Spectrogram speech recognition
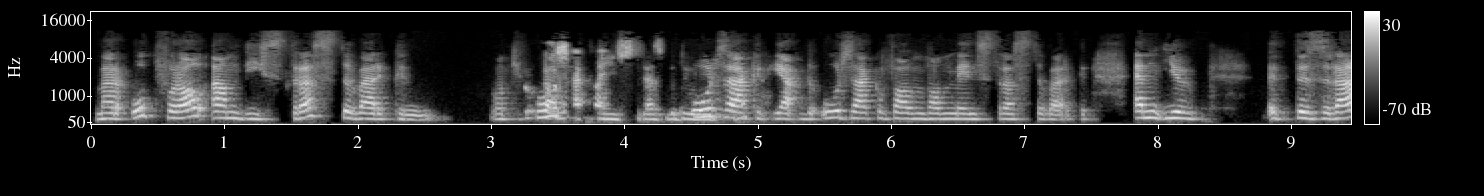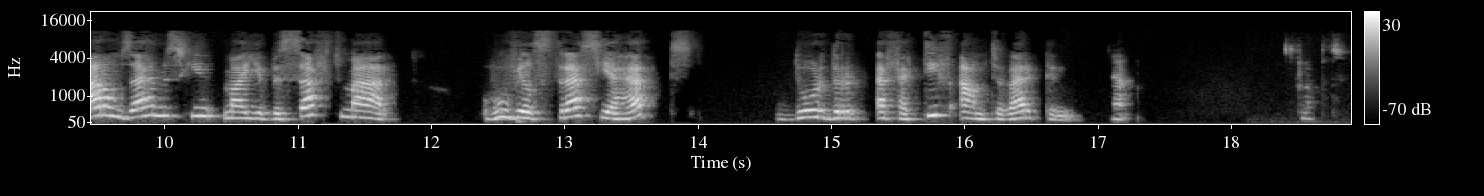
maar ook vooral aan die stress te werken. Want je de oorzaak van je stress bedoel je? Oorzaken, ja, de oorzaken van, van mijn stress te werken. En je, het is raar om te zeggen misschien, maar je beseft maar hoeveel stress je hebt door er effectief aan te werken. Ja, klopt.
